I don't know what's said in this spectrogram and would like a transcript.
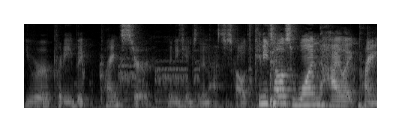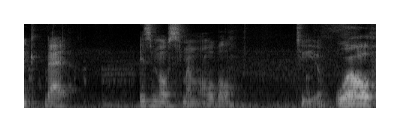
you were a pretty big prankster when you came to the Masters College. Can you tell us one highlight prank that is most memorable to you? Well,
